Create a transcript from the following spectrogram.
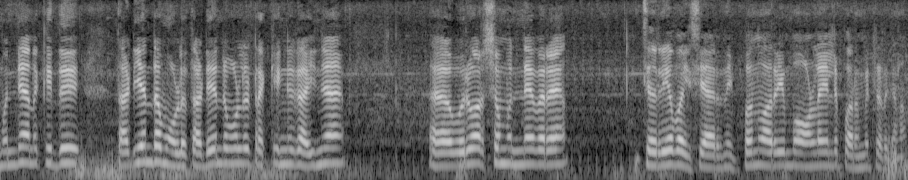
മുന്നേ എനിക്കിത് തടിയന്റെ മുകളിൽ തടിയന്റെ മുകളിൽ ട്രെക്കിങ് കഴിഞ്ഞ ഒരു വർഷം മുന്നേ വരെ ചെറിയ പൈസയായിരുന്നു. ഇപ്പം എന്ന് പറയുമ്പോൾ ഓൺലൈനിൽ പെർമിറ്റ് എടുക്കണം.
